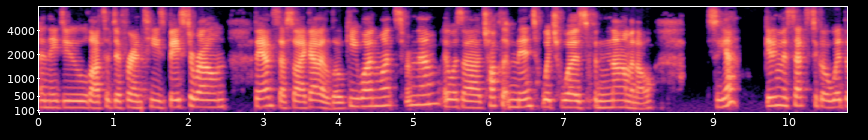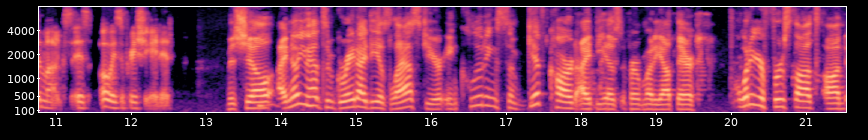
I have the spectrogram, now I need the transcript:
And they do lots of different teas based around fan stuff. So I got a Loki one once from them. It was a chocolate mint, which was phenomenal. So yeah, getting the sets to go with the mugs is always appreciated. Michelle, I know you had some great ideas last year, including some gift card ideas for everybody out there. What are your first thoughts on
